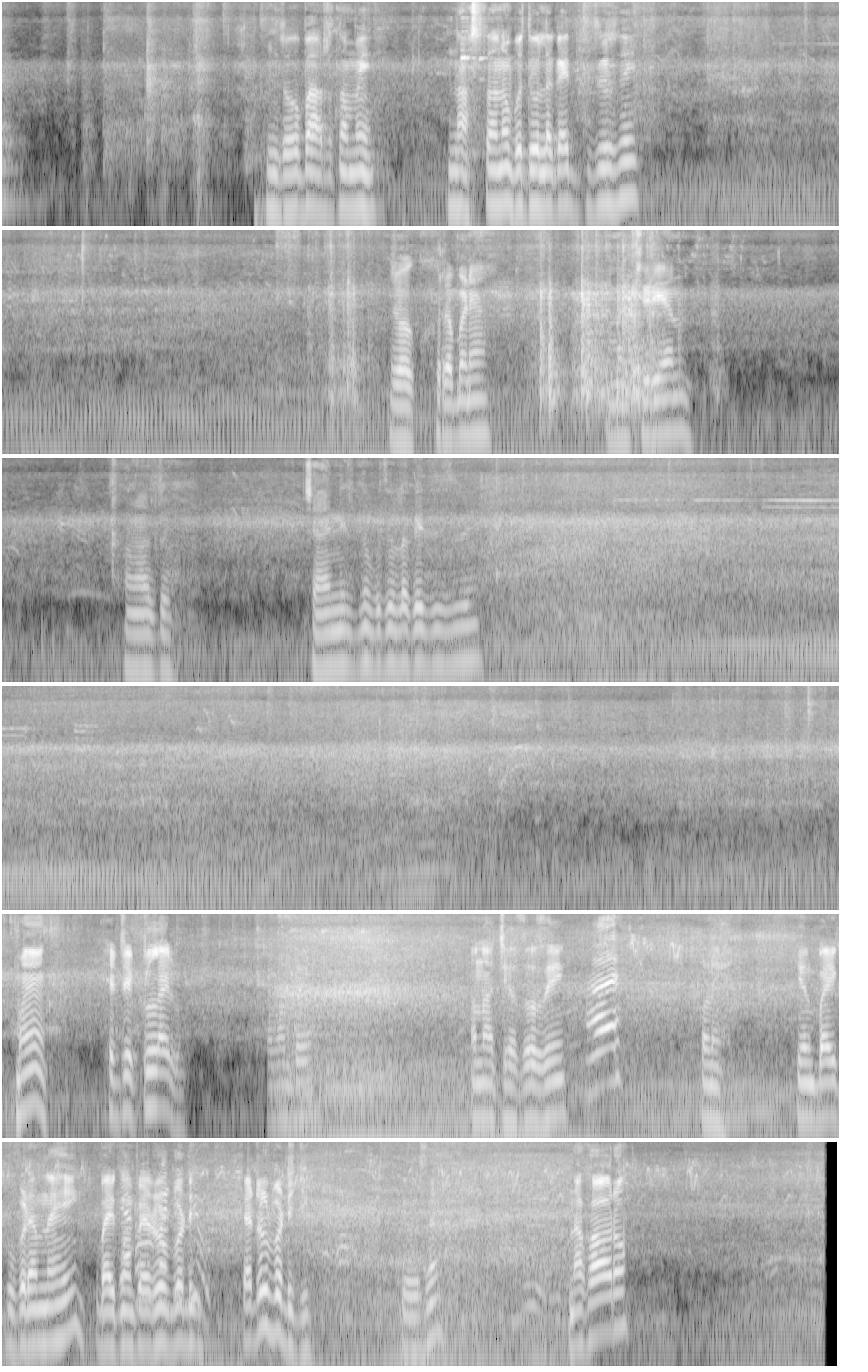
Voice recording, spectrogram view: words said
જો બહાર તમે નાસ્તાનું બધું લગાવી દીધું છે. જો રબણ્યા, મંચુરિયન ચાઇનીઝનું બધું લગાવી દીધું છે. મયંક એ ટ્રેક્ટર લાવ્યું માટે અને આ જતો છે હાય પણ એને બાઇક ઉપર એમ નહીં બાઇકમાં પેટ્રોલ પડી પેટ્રોલ પડી ગયું કેવું છે નાખો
